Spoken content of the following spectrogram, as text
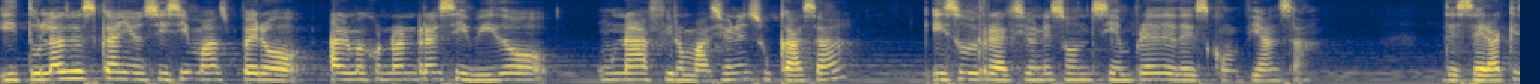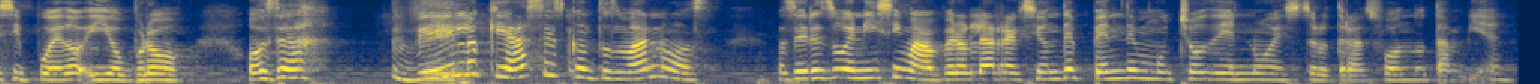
y tú las ves cañoncísimas, pero a lo mejor no han recibido una afirmación en su casa y sus reacciones son siempre de desconfianza. De será que sí puedo y yo, bro, o sea, ve lo que haces con tus manos. O sea, eres buenísima, pero la reacción depende mucho de nuestro trasfondo también,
